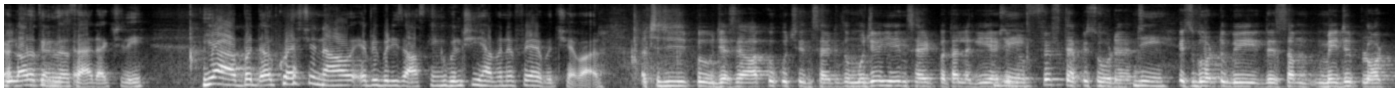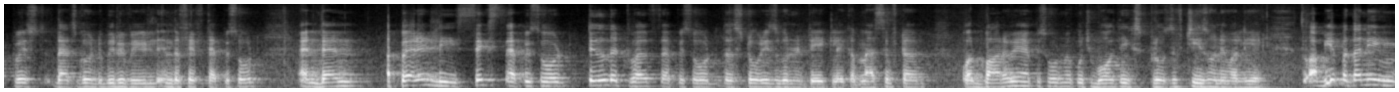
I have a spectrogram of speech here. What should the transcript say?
a lot of things are sad actually yeah but a question now everybody's asking will she have an affair with Shewar अच्छा जी तो जैसे आपको कुछ इंसाइट है तो मुझे ये इंसाइट पता लगी है कि जी। जो फिफ्थ एपिसोड है जी। It's got to be there some major plot twist that's going to be revealed in the fifth episode and then apparently sixth episode till the 12th episode the story is going to take like a massive turn और बारहवें एपिसोड में कुछ बहुत ही एक्सप्लोसिव चीज़ होने वाली है। तो अब ये पता नहीं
